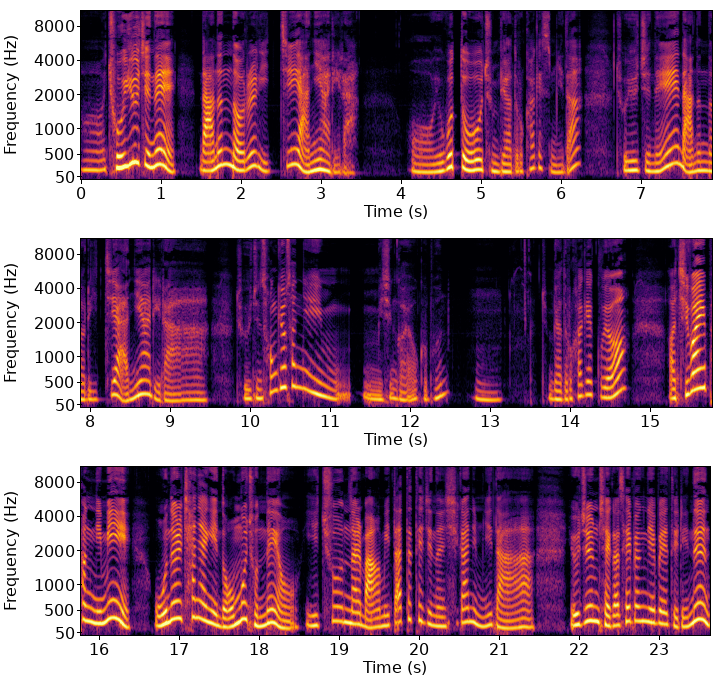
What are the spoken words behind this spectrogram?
어, 조유진의 나는 너를 잊지 아니하리라. 어, 요것도 준비하도록 하겠습니다. 조유진의 나는 너를 잊지 아니하리라. 조유진 선교사님이신가요, 그분? 음, 준비하도록 하겠고요. 아, 지와이팡님이 오늘 찬양이 너무 좋네요. 이 추운 날 마음이 따뜻해지는 시간입니다. 요즘 제가 새벽 예배 드리는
